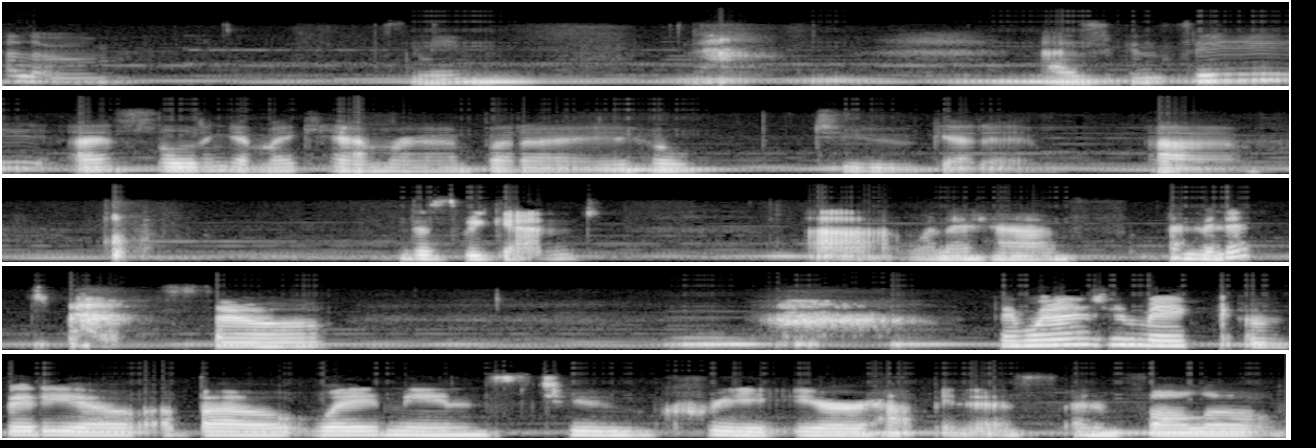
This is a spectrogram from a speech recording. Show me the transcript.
Hello, it's me. As you can see, I still didn't get my camera, but I hope to get it uh, this weekend uh, when I have a minute. so, I wanted to make a video about what it means to create your happiness and follow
